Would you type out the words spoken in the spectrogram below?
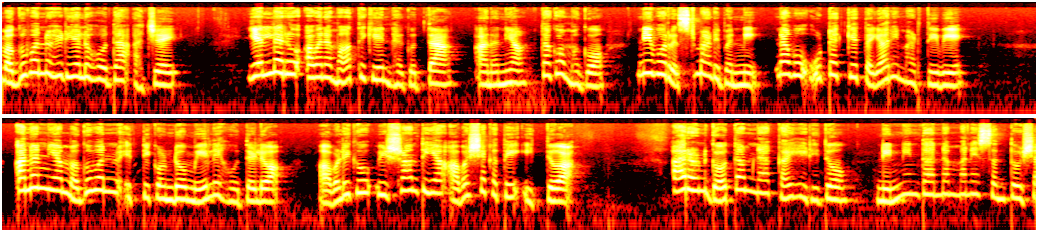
ಮಗುವನ್ನು ಹಿಡಿಯಲು ಹೋದ ಅಜಯ್. ಎಲ್ಲರೂ ಅವನ ಮಾತಿಗೆ ನಗುತ್ತಾ, ಅನನ್ಯ, ತಗೋ ಮಗು, ನೀವು ರೆಸ್ಟ್ ಮಾಡಿ ಬನ್ನಿ, ನಾವು ಊಟಕ್ಕೆ ತಯಾರಿ ಮಾಡ್ತೀವಿ. ಅನನ್ಯ ಮಗುವನ್ನು ಎತ್ತಿಕೊಂಡು ಮೇಲೆ ಹೋದಳು. ಅವಳಿಗೂ ವಿಶ್ರಾಂತಿಯ ಅವಶ್ಯಕತೆ ಇತ್ತು. ಅರುಣ್ ಗೌತಮ್ನ ಕೈ ಹಿಡಿದು, ನಿನ್ನಿಂದ ನಮ್ಮನೆ ಸಂತೋಷ,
